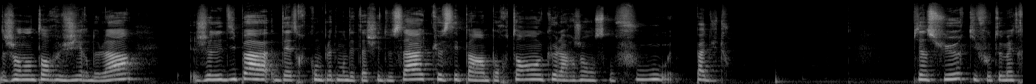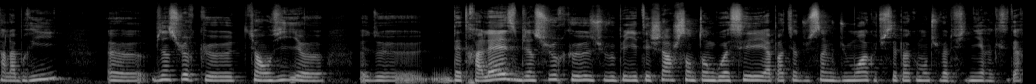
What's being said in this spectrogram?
j'en entends rugir de là. Je ne dis pas d'être complètement détaché de ça, que c'est pas important, que l'argent on s'en fout, pas du tout. Bien sûr qu'il faut te mettre à l'abri, euh, bien sûr que tu as envie euh, d'être à l'aise, bien sûr que tu veux payer tes charges sans t'angoisser à partir du 5 du mois, que tu sais pas comment tu vas le finir, etc.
